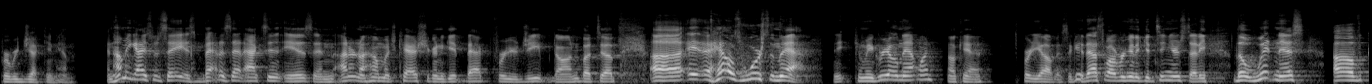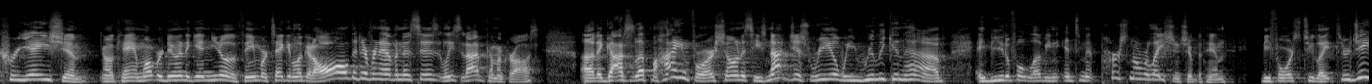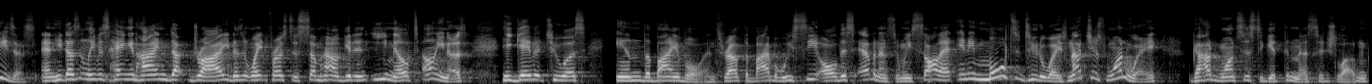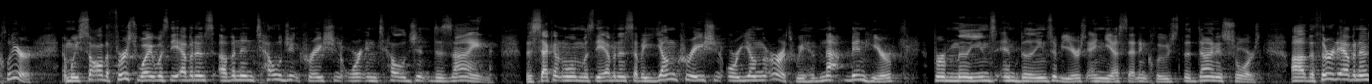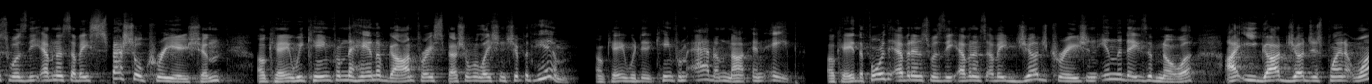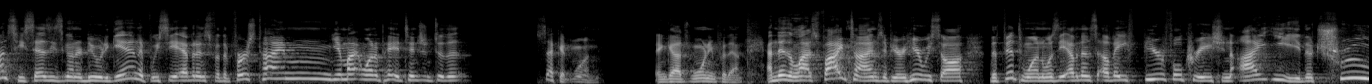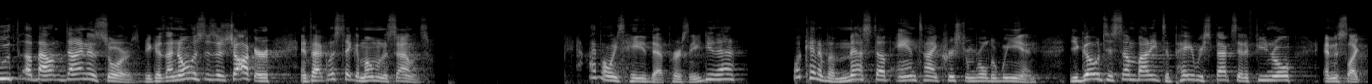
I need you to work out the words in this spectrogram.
for rejecting him. And how many guys would say, as bad as that accident is, and I don't know how much cash you're going to get back for your Jeep, Don, but uh, uh, hell's worse than that. Can we agree on that one? Okay, pretty obvious. Okay, that's why we're going to continue our study. The witness of creation. Okay, and what we're doing again, you know the theme. We're taking a look at all the different evidences, at least that I've come across, uh, that God's left behind for us, showing us He's not just real. We really can have a beautiful, loving, intimate, personal relationship with Him before it's too late through Jesus. And He doesn't leave us hanging high and dry. He doesn't wait for us to somehow get an email telling us. He gave it to us in the Bible. And throughout the Bible, we see all this evidence, and we saw that in a multitude of ways, not just one way. God wants us to get the message loud and clear. And we saw the first way was the evidence of an intelligent creation or intelligent design. The second one was the evidence of a young creation or young earth. We have not been here for millions and billions of years, and yes, that includes the dinosaurs. Uh, the third evidence was the evidence of a special creation. Okay, we came from the hand of God for a special relationship with Him. Okay, we did, it came from Adam, not an ape. Okay, the fourth evidence was the evidence of a judge creation in the days of Noah, i.e., God judges planet once. He says he's going to do it again. If we see evidence for the first time, you might want to pay attention to the second one. And God's warning for that. And then the last five times, if you're here, we saw the fifth one was the evidence of a fearful creation, i.e., the truth about dinosaurs. Because I know this is a shocker. In fact, let's take a moment of silence. I've always hated that person. You do that? What kind of a messed up anti Christian world are we in? You go to somebody to pay respects at a funeral, and it's like,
